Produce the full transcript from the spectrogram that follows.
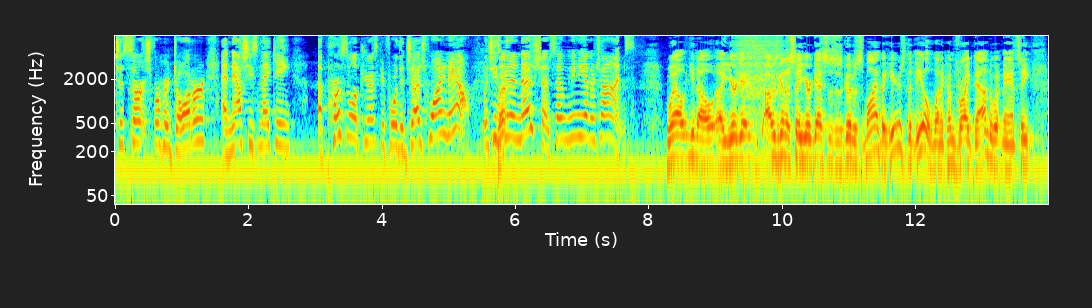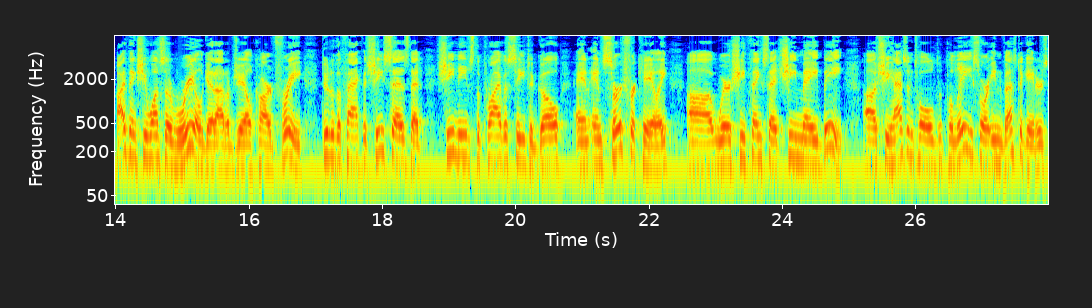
to search for her daughter, and now she's making a personal appearance before the judge. Why now? When she's Well- been a no-show so many other times. Well, you know, uh, your I was going to say your guess is as good as mine, but here's the deal when it comes right down to it, Nancy. I think she wants a real get out of jail card free due to the fact that she says that she needs the privacy to go and, and search for Caylee uh, where she thinks that she may be. Uh, she hasn't told police or investigators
